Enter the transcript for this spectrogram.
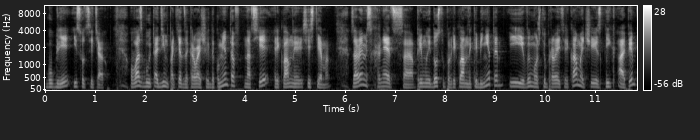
Гугле и соцсетях. У вас будет один пакет закрывающих документов на все рекламные системы. За вами сохраняются прямые доступы в рекламные кабинеты, и вы можете управлять рекламой через Click API,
